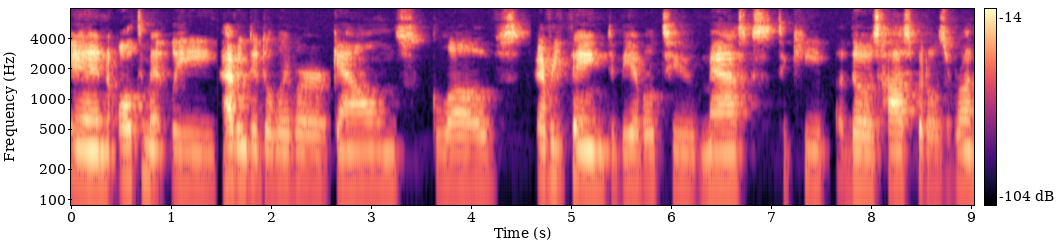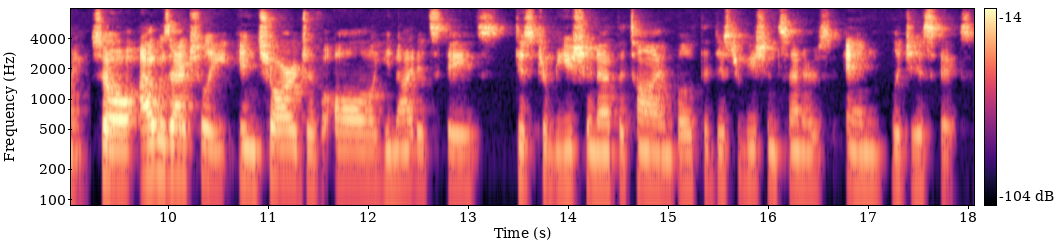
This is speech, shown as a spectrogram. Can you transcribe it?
and ultimately having to deliver gowns, gloves, everything to be able to masks to keep those hospitals running. So, I was actually in charge of all United States distribution at the time, both the distribution centers and logistics.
